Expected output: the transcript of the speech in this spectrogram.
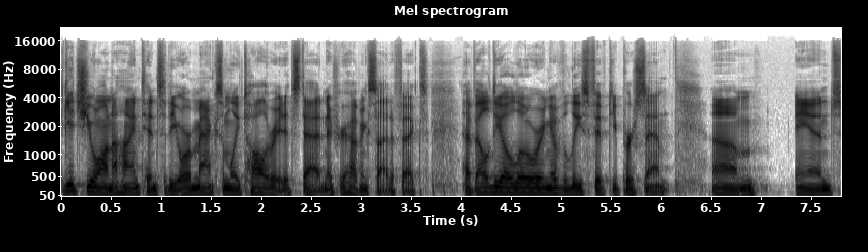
get you on a high intensity or maximally tolerated statin if you're having side effects. Have LDL lowering of at least fifty percent, um, and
